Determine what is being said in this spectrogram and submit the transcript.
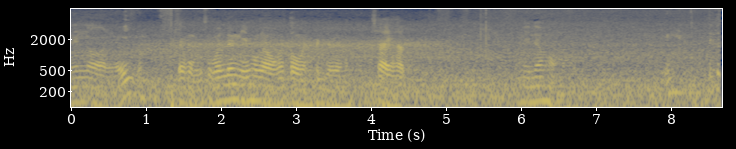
แน่นอนเฮ้ยแต่ผมรู้สึกว่าเรื่องนี้พวกเราก็โตกันขึ้นเยอะนะใช่ครับ ในเรื่องของแต่ก็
